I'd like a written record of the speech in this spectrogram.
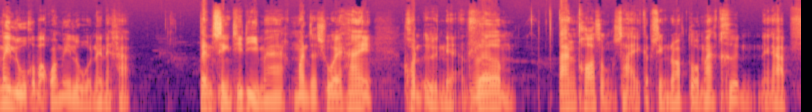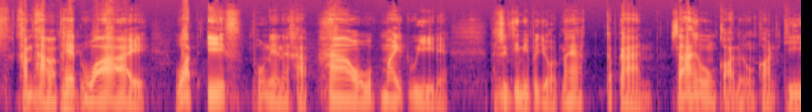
ไม่รู้ก็บอกว่าไม่รู้เนี่ยนะครับ เป็นสิ่งที่ดีมากมันจะช่วยให้คนอื่นเนี่ยเริ่มตั้งข้อสงสัยกับสิ่งรอบตัวมากขึ้นนะครับคำถามประเภท why what if พวกนี้นะครับ how might we เนี่ยเป็นสิ่งที่มีประโยชน์มากกับการสร้างให้องค์กรเป็นองค์กรที่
